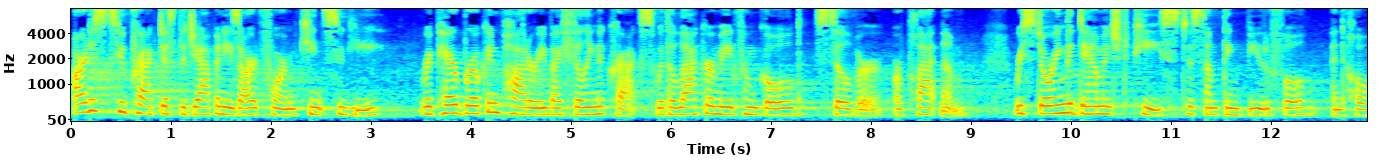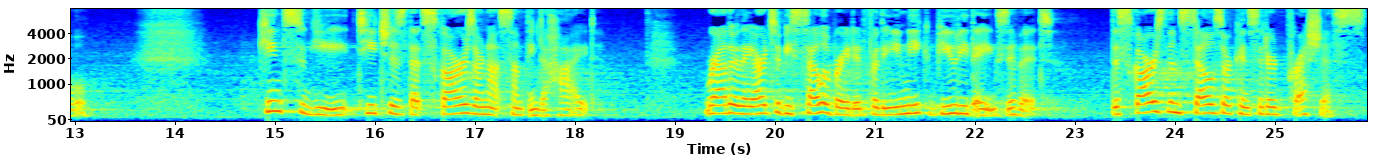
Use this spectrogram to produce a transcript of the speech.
Artists who practice the Japanese art form kintsugi repair broken pottery by filling the cracks with a lacquer made from gold, silver, or platinum restoring the damaged piece to something beautiful and whole. Kintsugi teaches that scars are not something to hide. Rather, they are to be celebrated for the unique beauty they exhibit. The scars themselves are considered precious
